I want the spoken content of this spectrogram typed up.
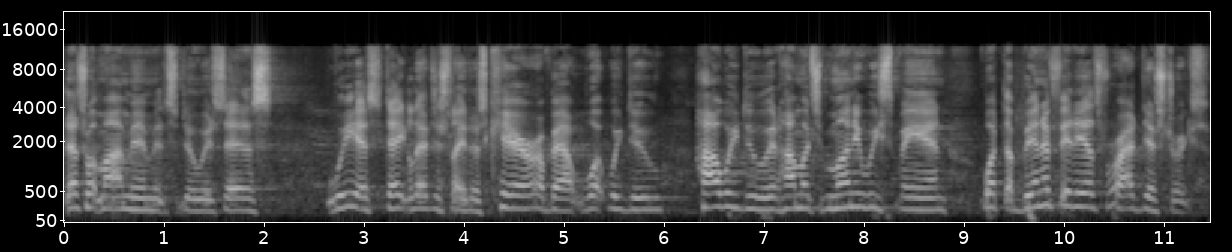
That's what my amendments do. It says we as state legislators care about what we do, how we do it, how much money we spend, what the benefit is for our districts.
